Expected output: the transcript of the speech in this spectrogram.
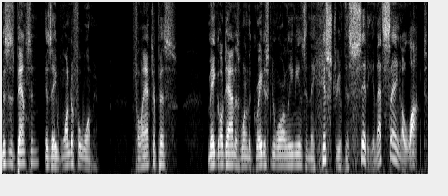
Mrs. Benson is a wonderful woman, philanthropist, may go down as one of the greatest New Orleanians in the history of this city, and that's saying a lot.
